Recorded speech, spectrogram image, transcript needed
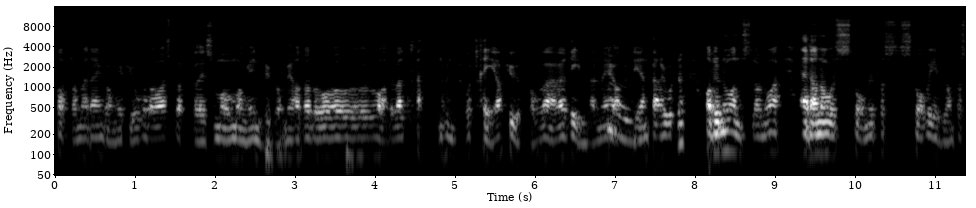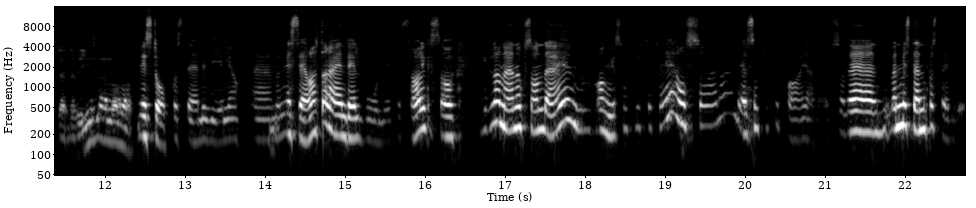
Prata med deg en gang i fjor, og da spurte jeg liksom hvor mange innbyggere vi hadde. Da var det vel 1323 for å være rimelig nøyaktig i en periode. Har du noe anslag nå? Er det noe, står, vi på, Iveland på stedet hvil, eller? Vi står på stedet hvil, ja. Eh, Men vi ser at det er en del boliger til salg, så Iveland er nok sånn. Det er mange som flytter til, og så er det en del som flytter fra igjen. Så Men vi står på stedet hvil.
